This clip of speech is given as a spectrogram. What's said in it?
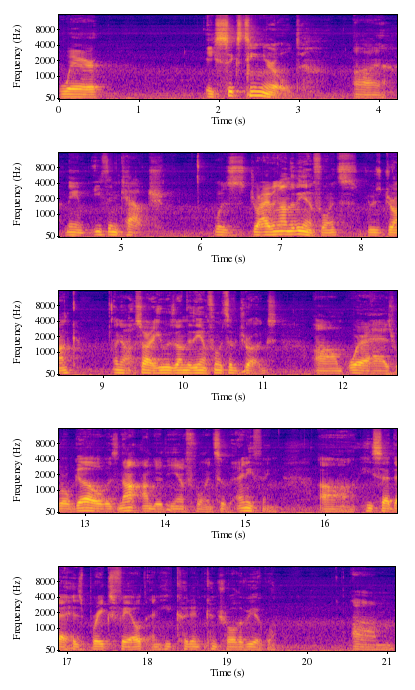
where a 16 year old uh, named Ethan Couch was driving under the influence. He was drunk. Oh, no, sorry, he was under the influence of drugs. Um, whereas Rogel was not under the influence of anything. Uh, he said that his brakes failed and he couldn't control the vehicle. Um,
